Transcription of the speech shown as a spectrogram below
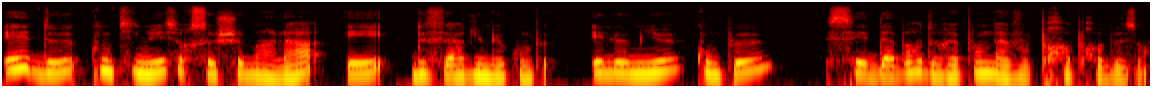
et de continuer sur ce chemin-là et de faire du mieux qu'on peut. Et le mieux qu'on peut, c'est d'abord de répondre à vos propres besoins.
